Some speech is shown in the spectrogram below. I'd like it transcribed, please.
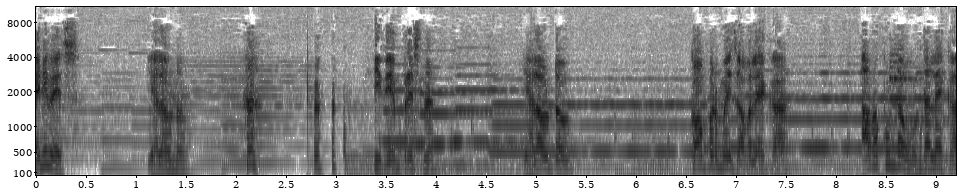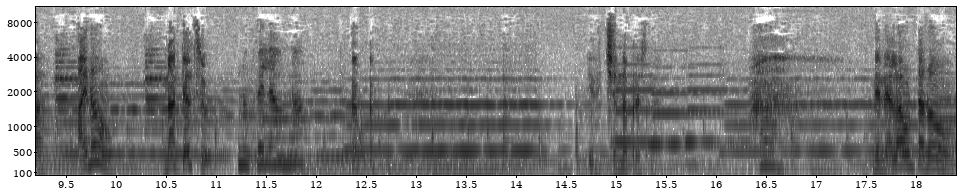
ఎనీవేస్ ఎలా ఉన్నావు? ఇదేం ప్రశ్న? ఎలా ఉంటావు? కాంప్రమైజ్ అవ్వలేక అవ్వకుండా ఉండలేక? అయినో నాకు తెలుసు. నువ్వెలా ఉన్నావు? ఇది చిన్న ప్రశ్న. హా, నేను ఎలా ఉంటానో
